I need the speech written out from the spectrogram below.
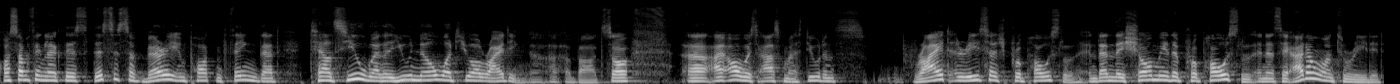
or something like this, this is a very important thing that tells you whether you know what you are writing uh, uh, about. So, uh, I always ask my students, write a research proposal, and then they show me the proposal, and I say, I don't want to read it.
